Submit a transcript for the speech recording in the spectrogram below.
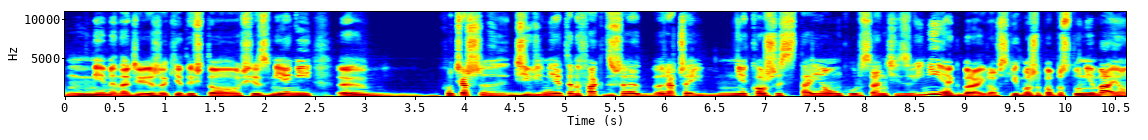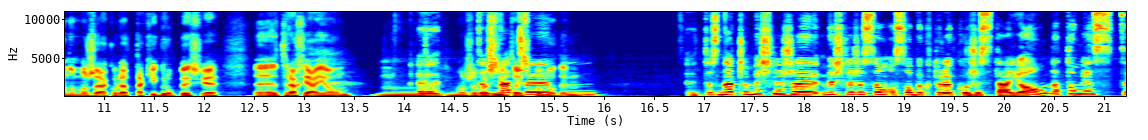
miejmy nadzieję, że kiedyś to się zmieni. Chociaż dziwi mnie ten fakt, że raczej nie korzystają kursanci z linijek brajlowskich. Może po prostu nie mają, no może akurat takie grupy się e, trafiają. Mm, I może to właśnie znaczy, to jest znaczy, powodem. Mm, to znaczy, myślę, że myślę, że są osoby, które korzystają, natomiast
